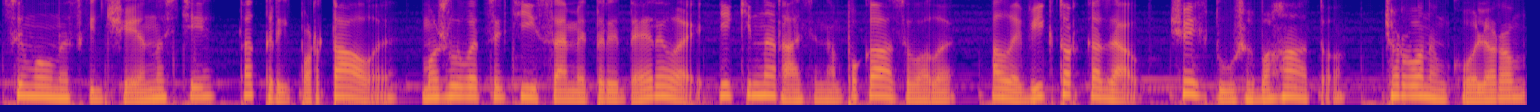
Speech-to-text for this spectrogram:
символ нескінченності та три портали. Можливо, це ті самі три дерева, які наразі нам показували, але Віктор казав, що їх дуже багато. Червоним кольором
